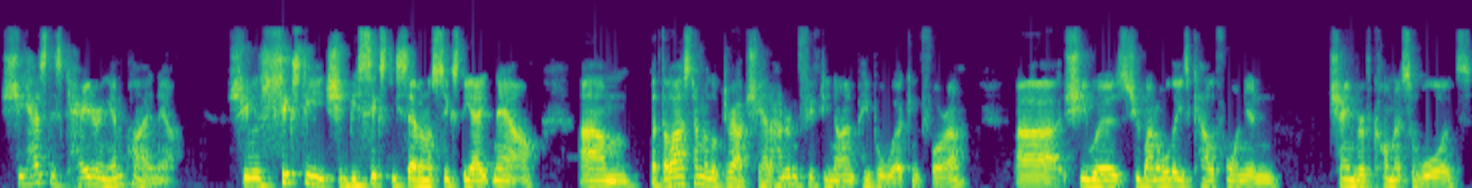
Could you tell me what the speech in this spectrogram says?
she has this catering empire now. She was 60, she'd be 67 or 68 now. Um, but the last time I looked her up, she had 159 people working for her. Uh, she was, she won all these Californian Chamber of Commerce awards.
